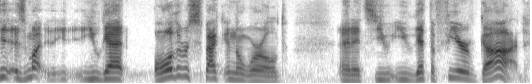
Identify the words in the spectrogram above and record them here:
as much you get all the respect in the world, and it's you you get the fear of God,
